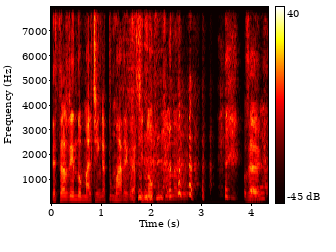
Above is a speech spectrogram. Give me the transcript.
te estás riendo mal, chinga tu madre, güey, así no funciona, güey. O sea,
